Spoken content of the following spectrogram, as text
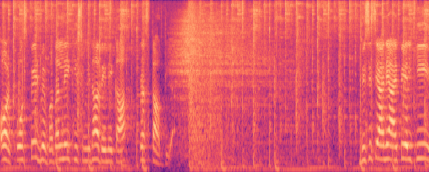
और पोस्टपेड में बदलने की सुविधा देने का प्रस्ताव दिया। बीसीसीआई ने आईपीएल की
